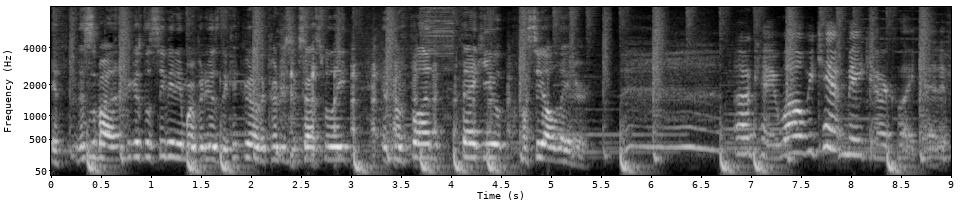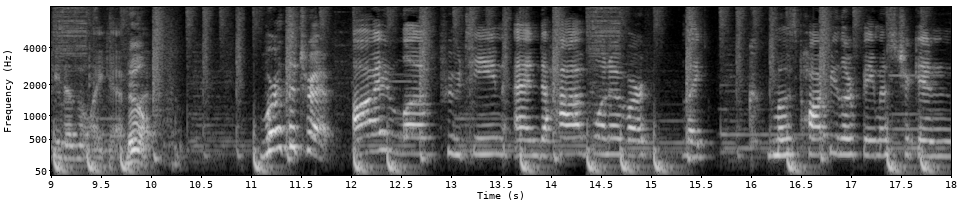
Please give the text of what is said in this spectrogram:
If this is my, if you guys don't see me any more videos, they kicked me out of the country successfully. It's been fun. Thank you. I'll see y'all later. Okay, well, we can't make Eric like it if he doesn't like it. No. Worth the trip. I love poutine, and to have one of our like most popular famous chicken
